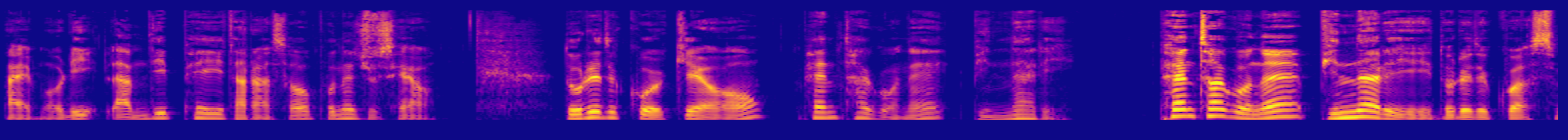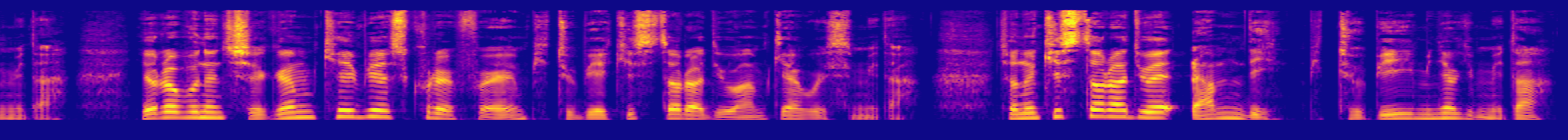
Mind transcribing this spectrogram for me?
말머리 람디페이 달아서 보내주세요. 노래 듣고 올게요. 펜타곤의 빛나리. 펜타곤의 빛나리 노래 듣고 왔습니다. 여러분은 지금 KBS 쿨 FM B2B의 키스터 라디오와 함께하고 있습니다. 저는 키스터 라디오의 람디 B2B 민혁입니다.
